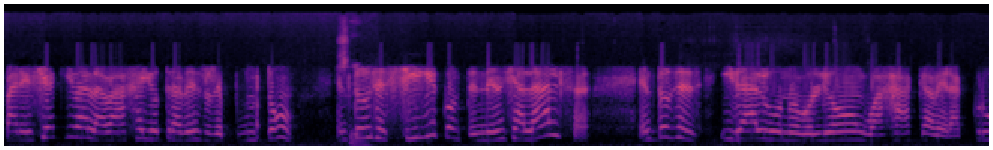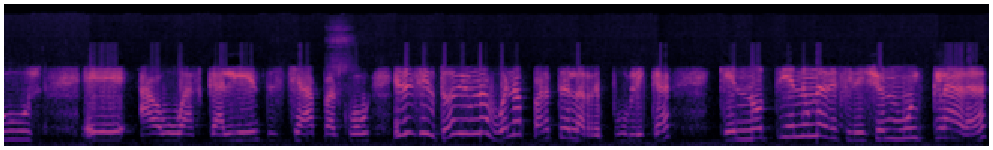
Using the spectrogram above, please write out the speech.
parecía que iba a la baja y otra vez repuntó. Entonces sigue con tendencia al alza. Entonces, Hidalgo, Nuevo León, Oaxaca, Veracruz, eh, Aguascalientes, Chiapas, es decir, todavía una buena parte de la República que no tiene una definición muy clara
